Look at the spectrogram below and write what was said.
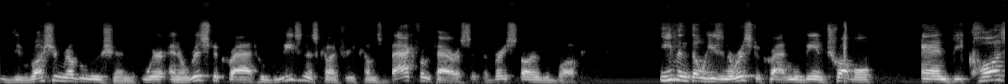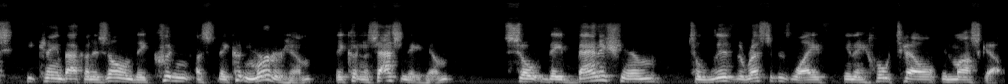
the Russian Revolution, where an aristocrat who believes in his country comes back from Paris at the very start of the book, even though he's an aristocrat and will be in trouble. And because he came back on his own, they couldn't they couldn't murder him. They couldn't assassinate him. So they banish him to live the rest of his life in a hotel in Moscow,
